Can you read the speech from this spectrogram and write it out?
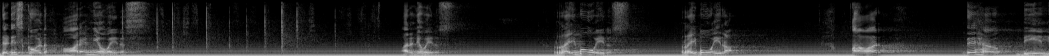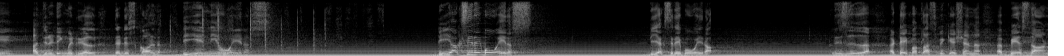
that is called RNA virus. RNA virus, ribovirus, ribovira, or they have DNA, a genetic material that is called DNA virus. Deoxyribovirus, deoxyribovira. This is a, a type of classification uh, based on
